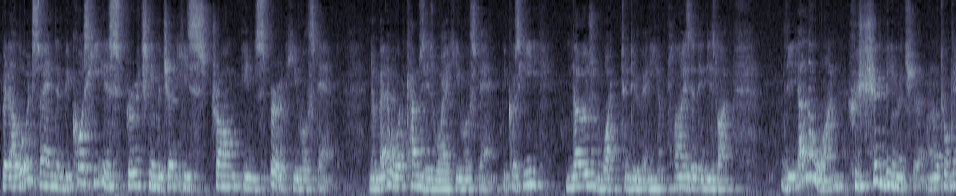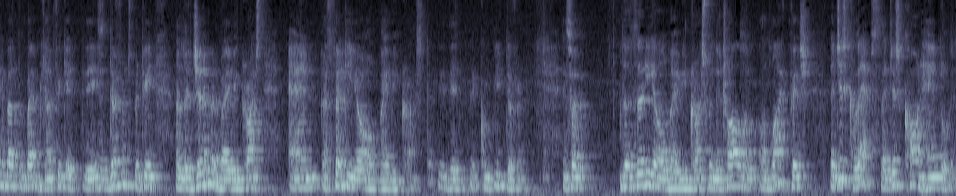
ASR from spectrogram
But our Lord's saying that because he is spiritually mature, he's strong in spirit, he will stand. No matter what comes his way, he will stand because he knows what to do and he applies it in his life. The other one, who should be mature, I'm not talking about the baby, don't forget, there's a difference between a legitimate baby in Christ and a 30 year old baby Christ. They're, they're completely different. And so the 30 year old baby Christ, when the trials of, of life pitch, they just collapse. They just can't handle it.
